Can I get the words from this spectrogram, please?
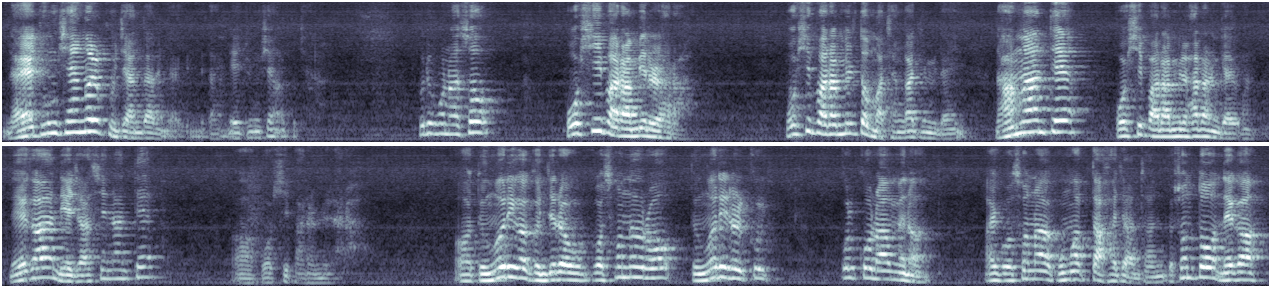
내 중생을 구제한다는 이야기입니다. 내 중생을 구제하라. 그리고 나서 보시바라밀을 하라. 보시바라밀도 마찬가지입니다. 남한테 보시바라밀 하라는 게 아니고 내가 내 자신한테 어, 보시바라밀 하라. 어, 덩어리가 건드려고 손으로 덩어리를 끌, 끌고 나오면은 아이고 손아 고맙다 하지 않습니까? 손도 내가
